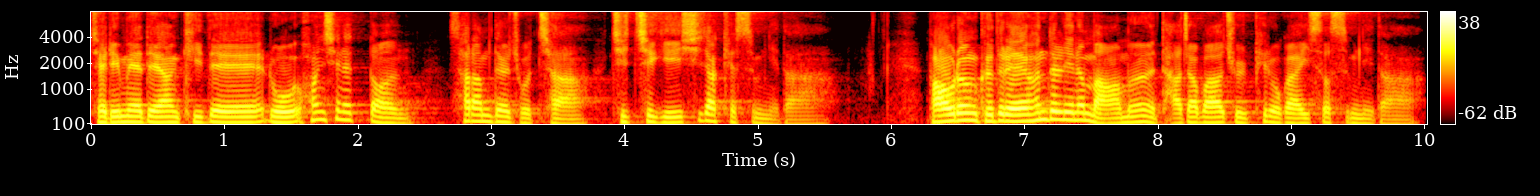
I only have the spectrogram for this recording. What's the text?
재림에 대한 기대로 헌신했던 사람들조차 지치기 시작했습니다. 바울은 그들의 흔들리는 마음을 다잡아 줄 필요가 있었습니다.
